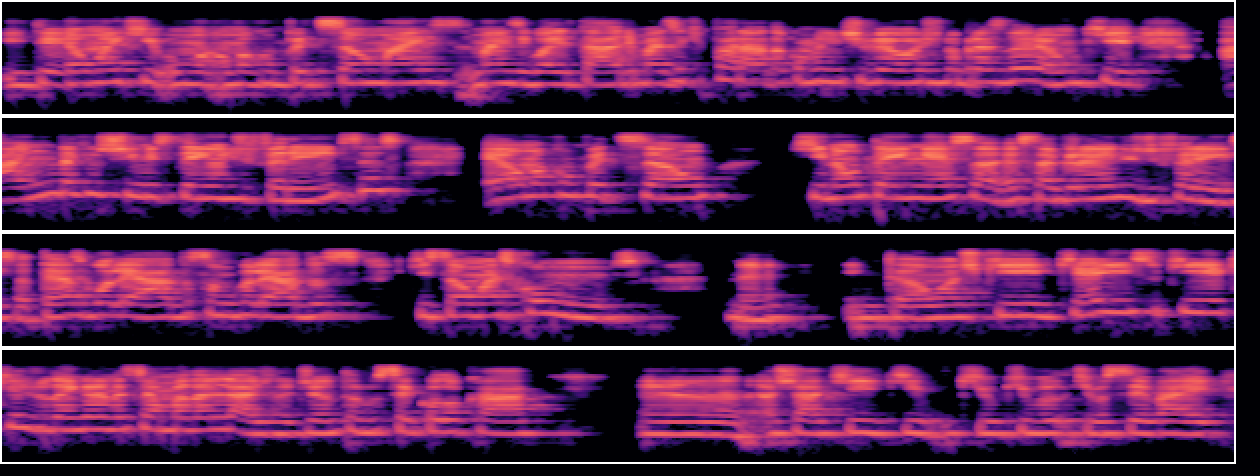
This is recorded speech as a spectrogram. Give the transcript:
e ter uma, uma, uma competição mais, mais igualitária e mais equiparada, como a gente vê hoje no Brasileirão, que ainda que os times tenham diferenças, é uma competição que não tem essa, essa grande diferença. Até as goleadas são goleadas que são mais comuns, né? Então, acho que, que é isso que, que ajuda a engrandecer a modalidade. Não adianta você colocar Uh, achar que, que, que, que, que você vai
